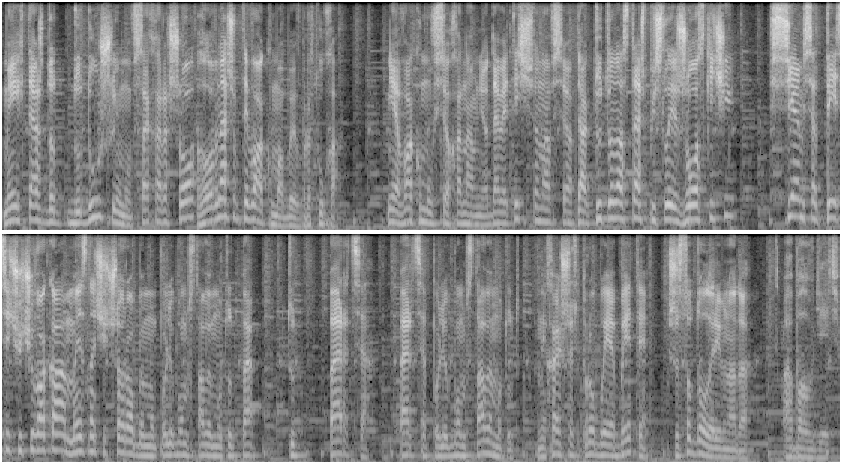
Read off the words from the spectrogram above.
Ми їх теж додушуємо, все хорошо. Головне, щоб ти вакуума бив, братуха. Ні, вакууму все, хана в нього 9 тисяч на все. Так, тут у нас теж пішли жорсткічі. 70 тисяч у чувака. Ми, значить, що робимо? По-любому ставимо тут пер... тут перця. Перця по-любому ставимо тут. Нехай щось пробує бити. 600 доларів треба. Обалдеть.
